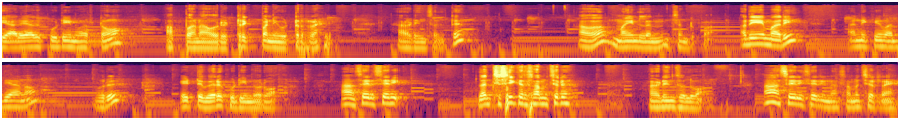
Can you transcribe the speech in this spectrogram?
யாரையாவது கூட்டின்னு வரட்டும். அப்போ நான் ஒரு ட்ரிக் பண்ணி விட்டுறேன் அப்படின்னு சொல்லிட்டு அவள் மைண்டில் நினச்சிட்டு இருப்பான் அதே மாதிரி அன்றைக்கி மத்தியானம் ஒரு எட்டு பேரை கூட்டின்னு வருவான். ஆ சரி சரி. லஞ்சு சீக்கிரம் சமைச்சிரு அப்படின்னு சொல்லுவான். ஆ சரி சரி நான் சமைச்சிடுறேன்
